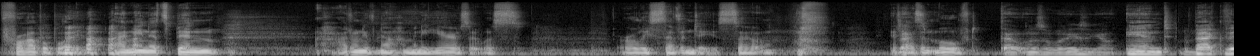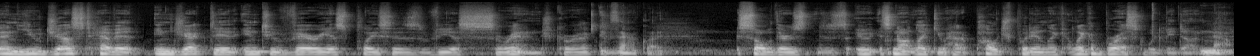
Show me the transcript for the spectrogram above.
Probably. I mean, it's been, I don't even know how many years. It was early 70s, so it Right. hasn't moved. That was a ways ago. And back then, you just have it injected into various places via syringe, correct? Exactly. So there's, there's- it's not like you had a pouch put in like like a breast would be done. No.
